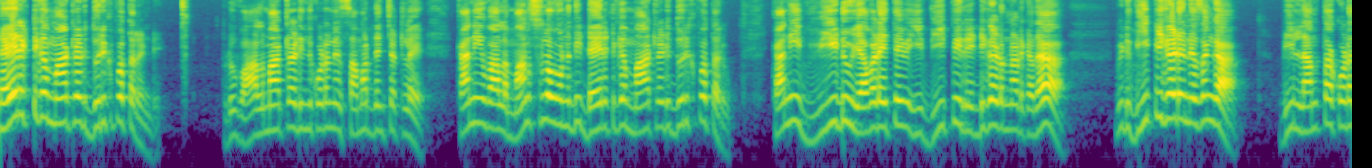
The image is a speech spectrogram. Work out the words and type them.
డైరెక్ట్గా మాట్లాడి దొరికిపోతారండి. ఇప్పుడు వాళ్ళు మాట్లాడింది కూడా నేను సమర్థించట్లే కానీ వాళ్ళ మనసులో ఉన్నది డైరెక్ట్గా మాట్లాడి దొరికిపోతారు. కానీ వీడు ఎవడైతే ఈ వీపీ రెడ్డిగాడు ఉన్నాడు కదా వీడు వీపీ గాడే నిజంగా. వీళ్ళంతా కూడా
